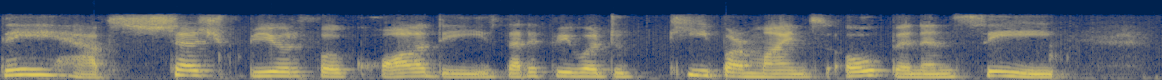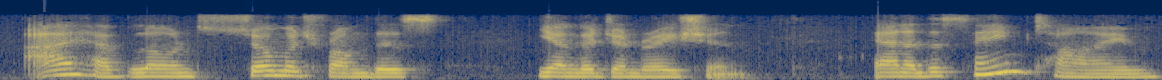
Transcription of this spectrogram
they have such beautiful qualities that if we were to keep our minds open and see i have learned so much from this younger generation. And at the same time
